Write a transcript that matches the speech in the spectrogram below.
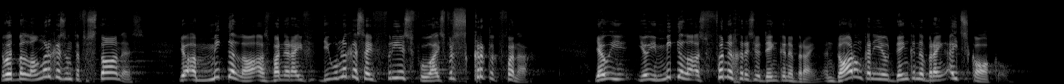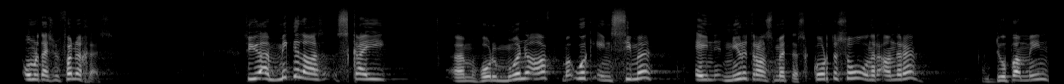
Nou wat belangrik is om te verstaan is, jou amygdala as wanneer hy die oomblik as hy vrees voel, hy's verskriklik vinnig. Jou jou amygdala is vinniger as jou denkende brein en daarom kan jy jou denkende brein uitskakel omdat hy so vinnig is. So jou amygdala skei um hormone af, maar ook ensieme en neurotransmitters, kortisol onder andere, dopamien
